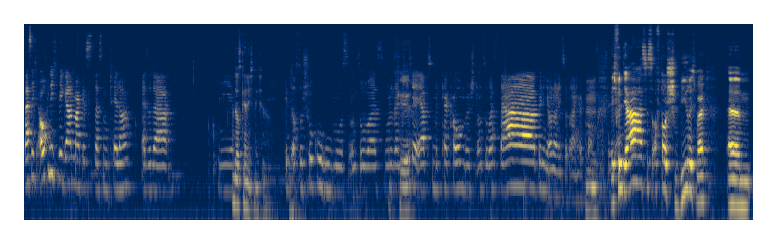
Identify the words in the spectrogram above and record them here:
Was ich auch nicht vegan mag, ist das Nutella. Also da. Nee. Das kenne ich nicht. Es gibt auch so Schokohumus und sowas, wo du dann. Kichererbsen mit Kakao mischt und sowas. Da bin ich auch noch nicht so dran gekommen. muss Ich finde, ja, es ist oft auch schwierig, weil ähm,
